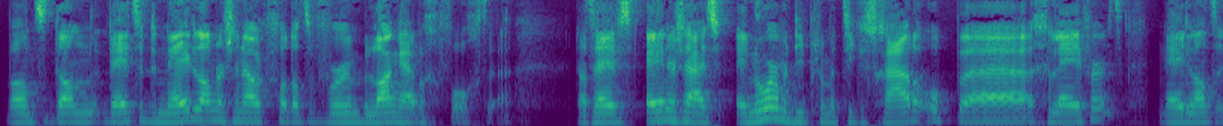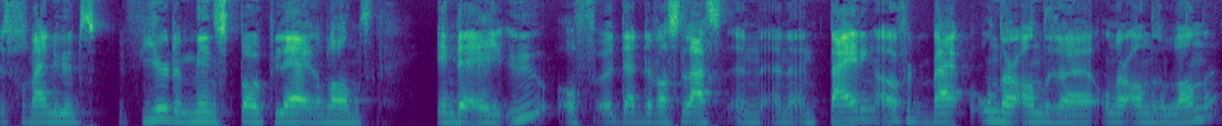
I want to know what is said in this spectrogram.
Want dan weten de Nederlanders in elk geval dat we voor hun belang hebben gevochten. Dat heeft enerzijds enorme diplomatieke schade opgeleverd. Nederland is volgens mij nu het vierde minst populaire land in de EU. Of eh, er was laatst een, een, een peiling over bij onder andere, onder andere landen.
